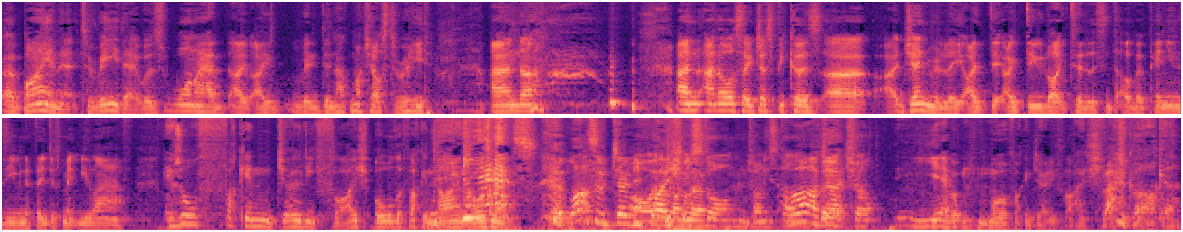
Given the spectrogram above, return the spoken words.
uh, buying it to read it was one I had I, I really didn't have much else to read, and. Uh, and and also just because uh, I I do like to listen to other opinions even if they just make me laugh. It was all fucking Jodie Fleisch all the fucking time, though, wasn't yes, lots of Jodie oh, Fleisch Johnny love. Storm and Jonny Storm. A lot of Jo- Birchall. it? Yeah, but more fucking Jodie Fleisch. Flash Barker.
